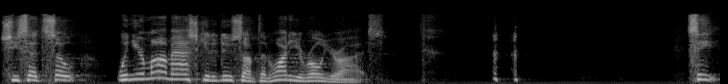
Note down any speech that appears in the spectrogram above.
She said, so when your mom asks you to do something, why do you roll your eyes? See,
